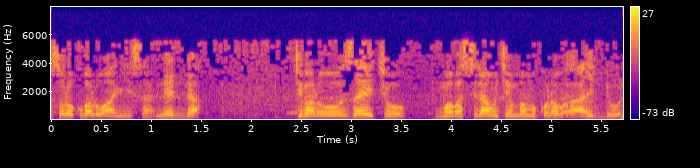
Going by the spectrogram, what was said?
سب کوئی چوب شری چیمبڑ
